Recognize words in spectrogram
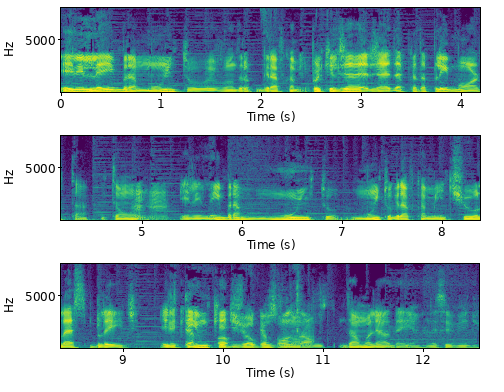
Ele lembra muito, Evandro, graficamente, porque ele já é, já é da época da Playmore, tá? Então, Uhum. ele lembra muito, muito graficamente o Last Blade. Ele Que tem é um quê de que jogos é novos. Dá uma olhada aí, ó, nesse vídeo.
